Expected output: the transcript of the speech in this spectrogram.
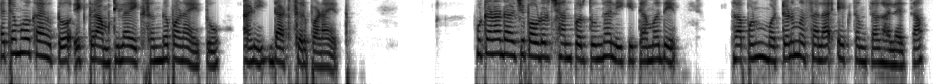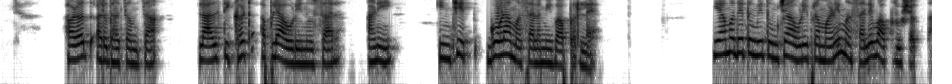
ह्याच्यामुळं काय होतं एकतर आमटीला एकसंधपणा येतो आणि दाटसरपणा येतो. फुटाणा डाळची पावडर छान परतून झाली की त्यामध्ये आपण मटण मसाला एक चमचा घालायचा हळद अर्धा चमचा लाल तिखट आपल्या आवडीनुसार आणि किंचित गोडा मसाला मी वापरलाय. यामध्ये तुम्ही तुमच्या आवडीप्रमाणे मसाले वापरू शकता.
